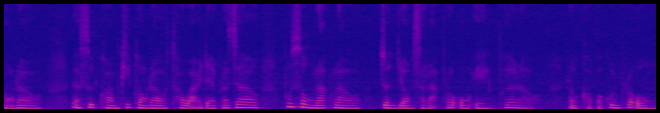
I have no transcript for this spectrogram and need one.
ของเรา และสุดความคิดของเราถวายแด่พระเจ้า ผู้ทรงรักเราจนยอมสละพระองค์เองเพื่อเรา เราขอบพระคุณพระองค์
